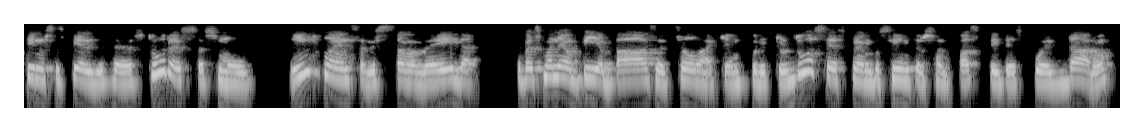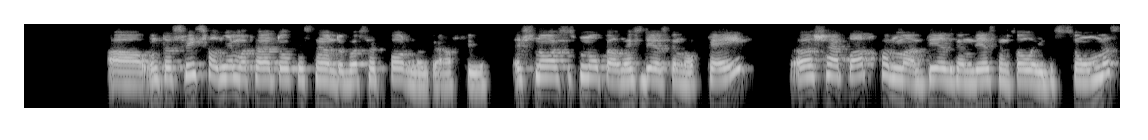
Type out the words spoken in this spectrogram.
pirms es pieregistrējos tur, es esmu influenceris sava veida. Tāpēc man jau bija bāze cilvēkiem, kuri tur dosies, kuriem būs interesanti paskatīties, ko es daru. Uh, un tas viss vēl ņemot vērā to, kas nenodarbos ar pornogrāfiju. Es no es esmu nopelnījis diezgan ok, šajā platformā diezgan, diezgan solīdas summas.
